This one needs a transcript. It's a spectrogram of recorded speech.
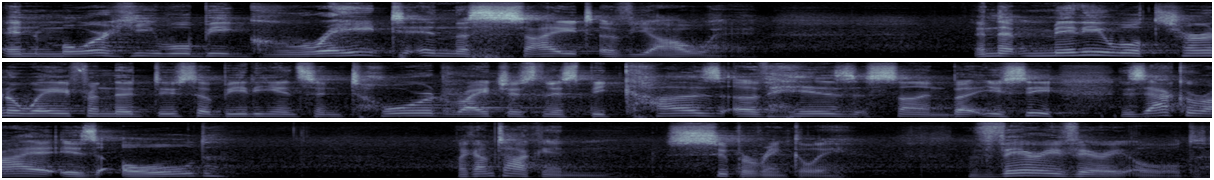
And more, he will be great in the sight of Yahweh and that many will turn away from the disobedience and toward righteousness because of his son. But you see, Zechariah is old. Like I'm talking super wrinkly, very, very old.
